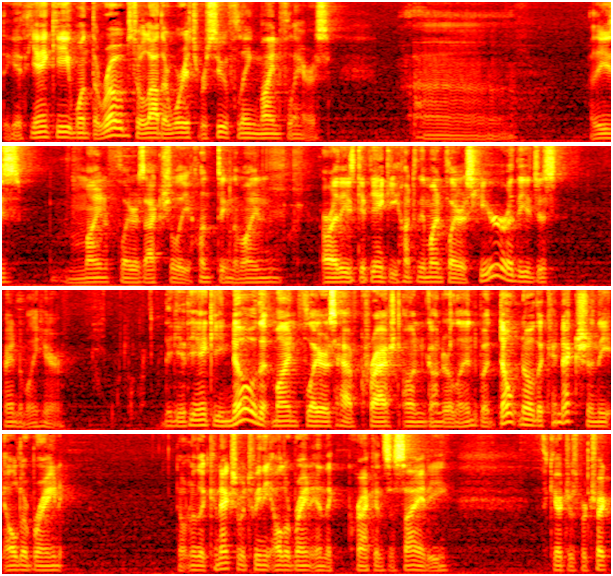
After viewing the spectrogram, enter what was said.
The Githyanki want the robes to allow their warriors to pursue fleeing mind flayers. Uh, are these mind flayers actually hunting the mind? Or are these Githyanki hunting the mind flayers here, or are they just randomly here? The Githyanki know that mind flayers have crashed on Gundarlun, but don't know the connection the Elder Brain don't know the connection between the Elder Brain and the Kraken Society. The characters protect,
